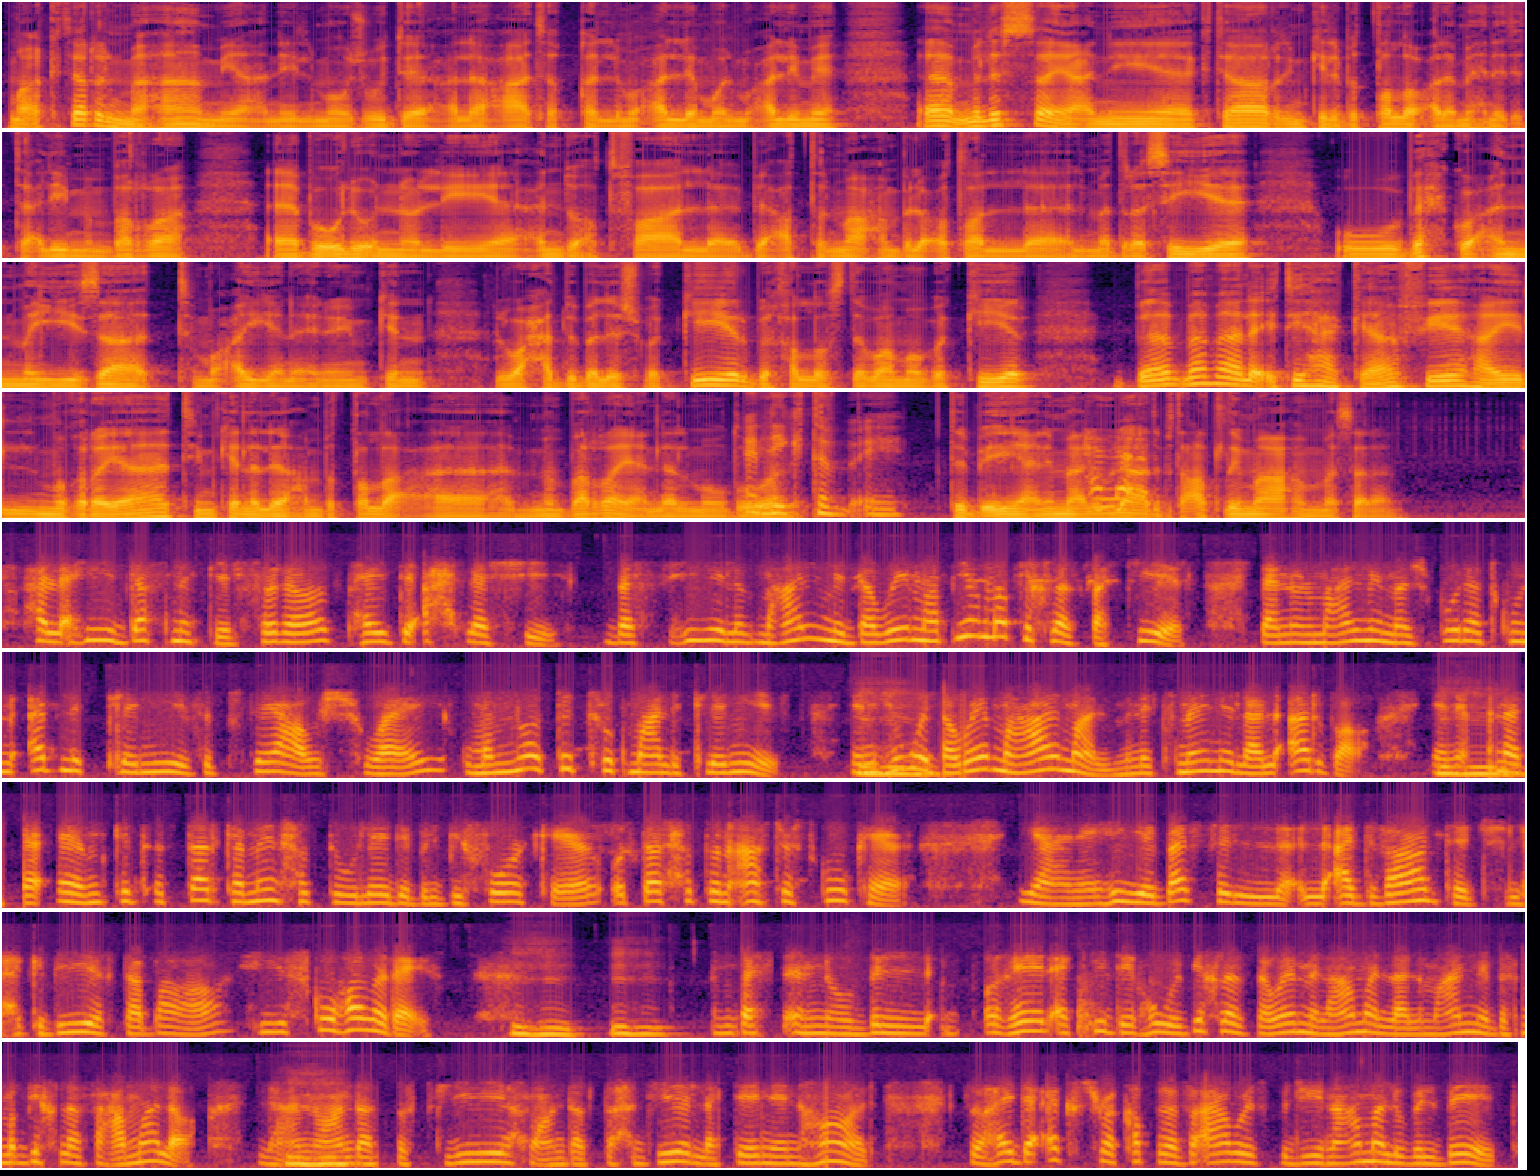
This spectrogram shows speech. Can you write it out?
ما أكثر المهام يعني الموجودة على عاتق المعلم والمعلمة؟ آه، ملسا يعني كتار يمكن اللي بتطلعوا على مهنة التعليم من برا آه، بيقولوا إنه اللي عنده أطفال بيعطل معهم بالعطل المدرسية وبيحكوا عن ميزات معينة إنه يمكن الواحد ببلش بكير بخلص دوامه بكير. ما لقيتيها كافية هاي المغريات؟ يمكن اللي عم بتطلع آه، من برا يعني للموضوع. انك تبقي تبقي يعني مع الأولاد بتعطلي معهم مثلا. هلا هي دفنت الفرص هيدي أحلى شيء. بس هي المعلمة دوامها بيها ما بيخلص بكير لأنه المعلمة مجبورة تكون قبل التلاميذ بساعة وشوي وممنوع تترك مع التلاميذ. يعني هو دوام عمل من 8 لل 4 يعني أنا كأم كنت أضطر كمان أحط أولادي بال before care وأضطر أحطهم after school care يعني هي بس ال advantage الكبير تبعها هي school holidays بس إنه بالغير أكيد هو بيخلص دوام العمل للمعلمة بس ما بيخلص عملها لأنه عندها التصليح وعندها التحضير لتاني نهار. so هيدا extra couple of hours بده ينعملوا بالبيت.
